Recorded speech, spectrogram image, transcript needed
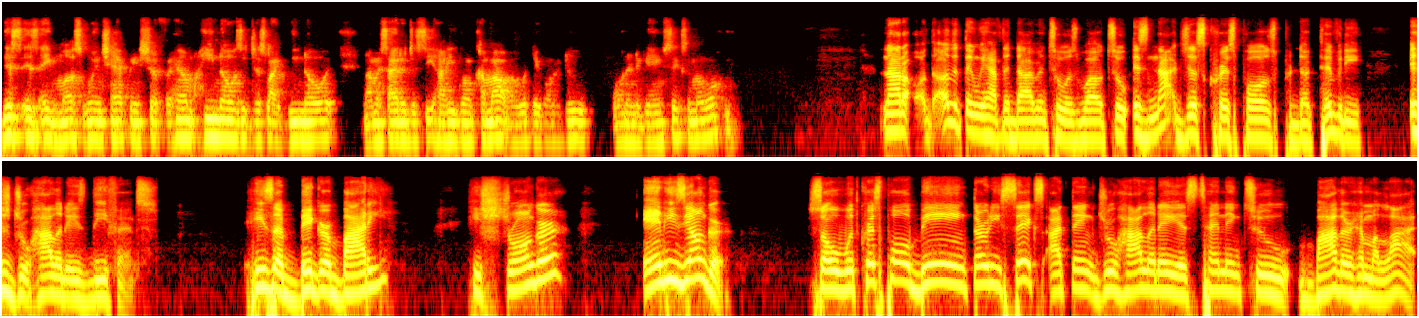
this is a must-win championship for him. He knows it just like we know it. And I'm excited to see how he's going to come out and what they're going to do going into Game Six in Milwaukee. Now, the, the other thing we have to dive into as well too is not just Chris Paul's productivity; it's Jrue Holiday's defense. He's a bigger body, he's stronger, and he's younger. So with Chris Paul being 36, I think Jrue Holiday is tending to bother him a lot.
